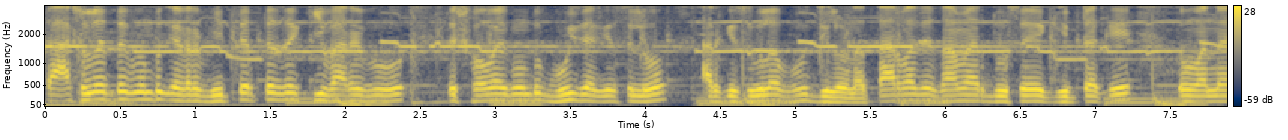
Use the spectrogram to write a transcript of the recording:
তা আসলে তো কিন্তু এটার ভিতরতে যে কি ভারিব তো সবাই কিন্তু বুঝে গেছিল আর কিছুগুলা বুঝছিল না। তার বাদে জামাইয়ের দোষে গিফটটাকে তো মানে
